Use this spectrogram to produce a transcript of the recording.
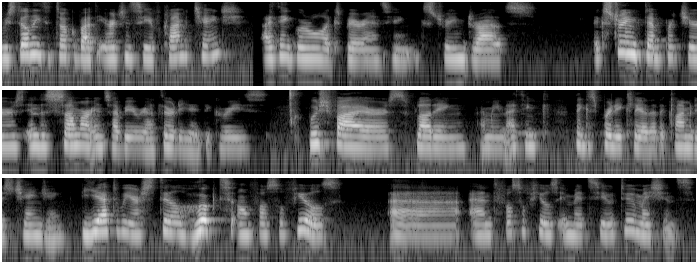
we still need to talk about the urgency of climate change. I think we're all experiencing extreme droughts, extreme temperatures in the summer in Siberia, 38 degrees, bushfires, flooding. I mean, I think I think it's pretty clear that the climate is changing. Yet we are still hooked on fossil fuels, uh, and fossil fuels emit CO2 emissions.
